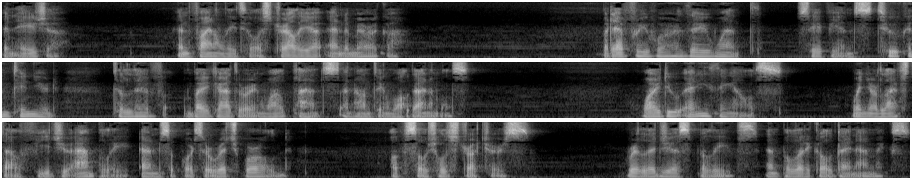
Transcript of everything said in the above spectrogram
and Asia, and finally to Australia and America. But everywhere they went, sapiens too continued to live by gathering wild plants and hunting wild animals. Why do anything else when your lifestyle feeds you amply and supports a rich world of social structures, religious beliefs, and political dynamics?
